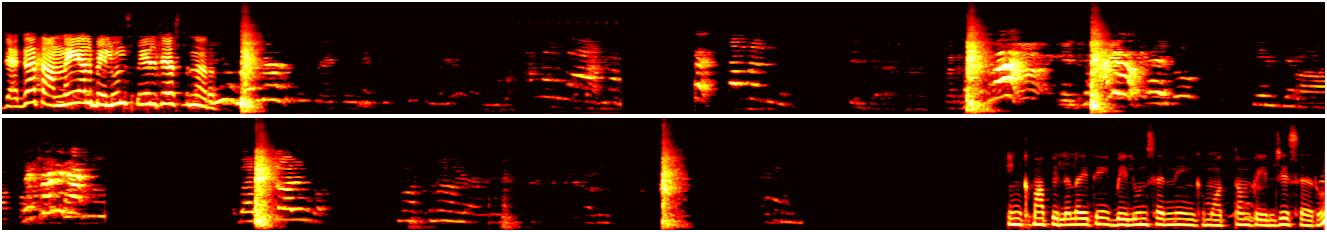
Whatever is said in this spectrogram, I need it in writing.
జగత్ అన్నయ్య బెలూన్స్ పేల్ చేస్తున్నారు. ఇంక మా పిల్లలైతే బెలూన్స్ అన్నీ ఇంక మొత్తం పేల్చేశారు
